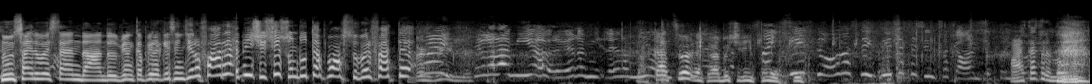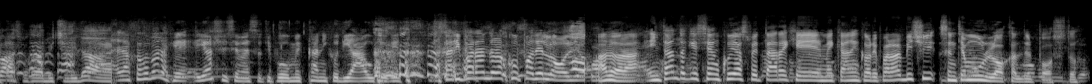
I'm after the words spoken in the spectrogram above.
non sai dove stai andando, dobbiamo capire che sentiero fare. Le bici sì, sono tutte a posto, perfette. Era la mia, era, mia- era la mia. Cazzo, è la bici dei Stai fuffi. zitto, ora stai zitto e sei senza cambio. Ma è stato un passo con la bici di dai. Eh, La cosa bella è che Yoshi si è messo tipo meccanico di auto che sta riparando la coppa dell'olio. Allora, intanto che siamo qui a aspettare che il meccanico ripara la bici, sentiamo un local del posto.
